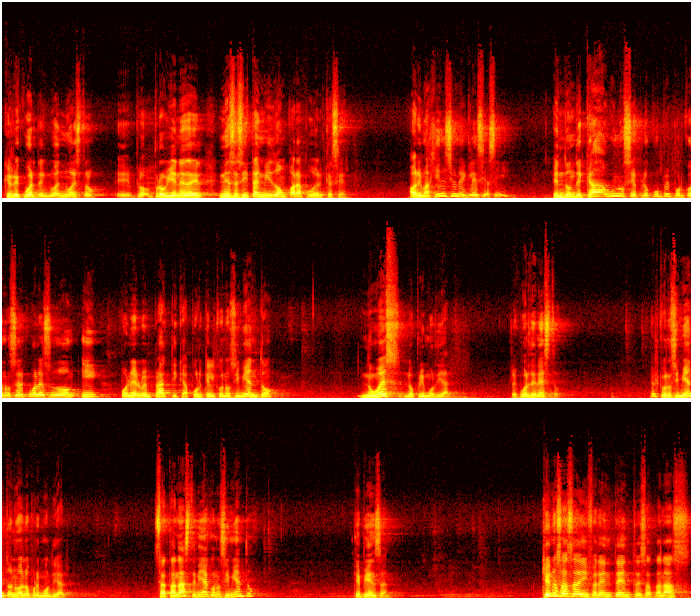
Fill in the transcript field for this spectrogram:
que recuerden, no es nuestro, eh, proviene de él, necesitan mi don para poder crecer. Ahora imagínense una iglesia así, en donde cada uno se preocupe por conocer cuál es su don y ponerlo en práctica, porque el conocimiento no es lo primordial. Recuerden esto, el conocimiento no es lo primordial. ¿Satanás tenía conocimiento? ¿Qué piensan? ¿Qué nos hace diferente entre Satanás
